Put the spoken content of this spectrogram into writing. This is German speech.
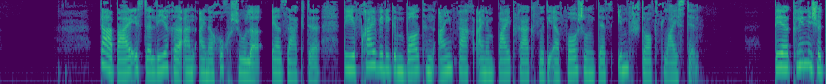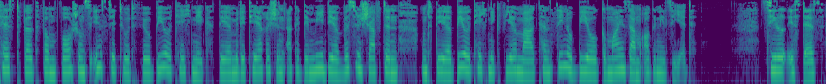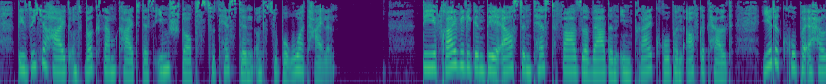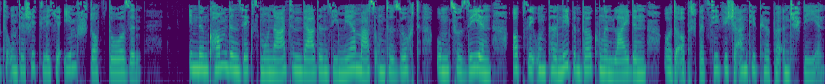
Dabei ist er Lehrer an einer Hochschule. Er sagte, die Freiwilligen wollten einfach einen Beitrag für die Erforschung des Impfstoffs leisten. Der klinische Test wird vom Forschungsinstitut für Biotechnik der Militärischen Akademie der Wissenschaften und der Biotechnikfirma CanSino Bio gemeinsam organisiert. Ziel ist es, die Sicherheit und Wirksamkeit des Impfstoffs zu testen und zu beurteilen. Die Freiwilligen der ersten Testphase werden in drei Gruppen aufgeteilt. Jede Gruppe erhält unterschiedliche Impfstoffdosen. In den kommenden sechs Monaten werden sie mehrmals untersucht, um zu sehen, ob sie unter Nebenwirkungen leiden oder ob spezifische Antikörper entstehen.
